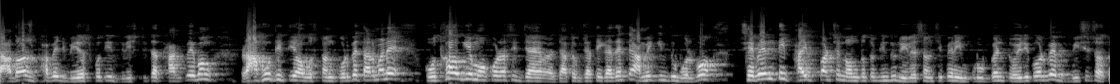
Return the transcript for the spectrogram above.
দ্বাদশ ভাবে বৃহস্পতির দৃষ্টিটা থাকবে এবং রাহু দ্বিতীয় অবস্থান করবে, তার মানে কোথাও গিয়ে মকর রাশির জাতক জাতিকাদেরকে আমি কিন্তু বলব সেভেন্টি ফাইভ পার্সেন্ট অন্তত কিন্তু রিলেশনশিপের ইম্প্রুভমেন্ট তৈরি করবে, বিশেষত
